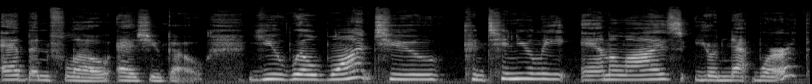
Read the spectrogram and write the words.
ebb and flow as you go. You will want to continually analyze your net worth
